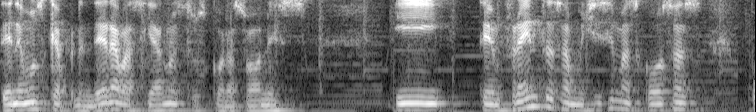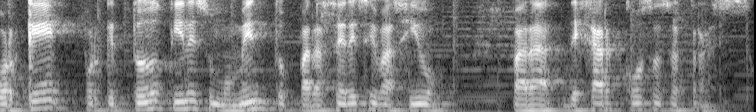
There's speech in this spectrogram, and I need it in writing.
tenemos que aprender a vaciar nuestros corazones y te enfrentas a muchísimas cosas. ¿Por qué? Porque todo tiene su momento para hacer ese vacío, para dejar cosas atrás.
